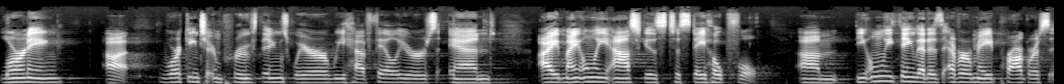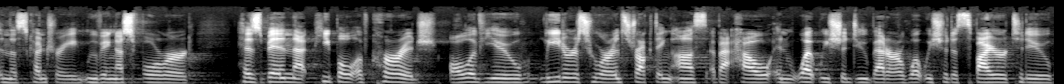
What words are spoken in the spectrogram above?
learning, uh, working to improve things where we have failures. And I, my only ask is to stay hopeful. Um, the only thing that has ever made progress in this country, moving us forward, has been that people of courage, all of you leaders who are instructing us about how and what we should do better, what we should aspire to do,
